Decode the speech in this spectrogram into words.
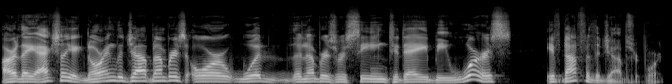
Are they actually ignoring the job numbers, or would the numbers we're seeing today be worse if not for the jobs report?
